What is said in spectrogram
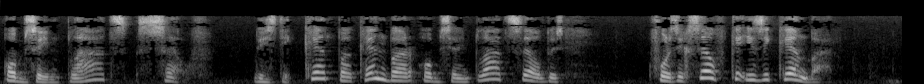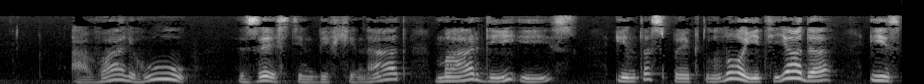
op zijn plaats zelf. Dus die kenbaar, kenbaar op zijn plaats zelf. Dus voor zichzelf is hij kenbaar. Aval hu 16 bivchinat, maar die is in het aspect loit yada, is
